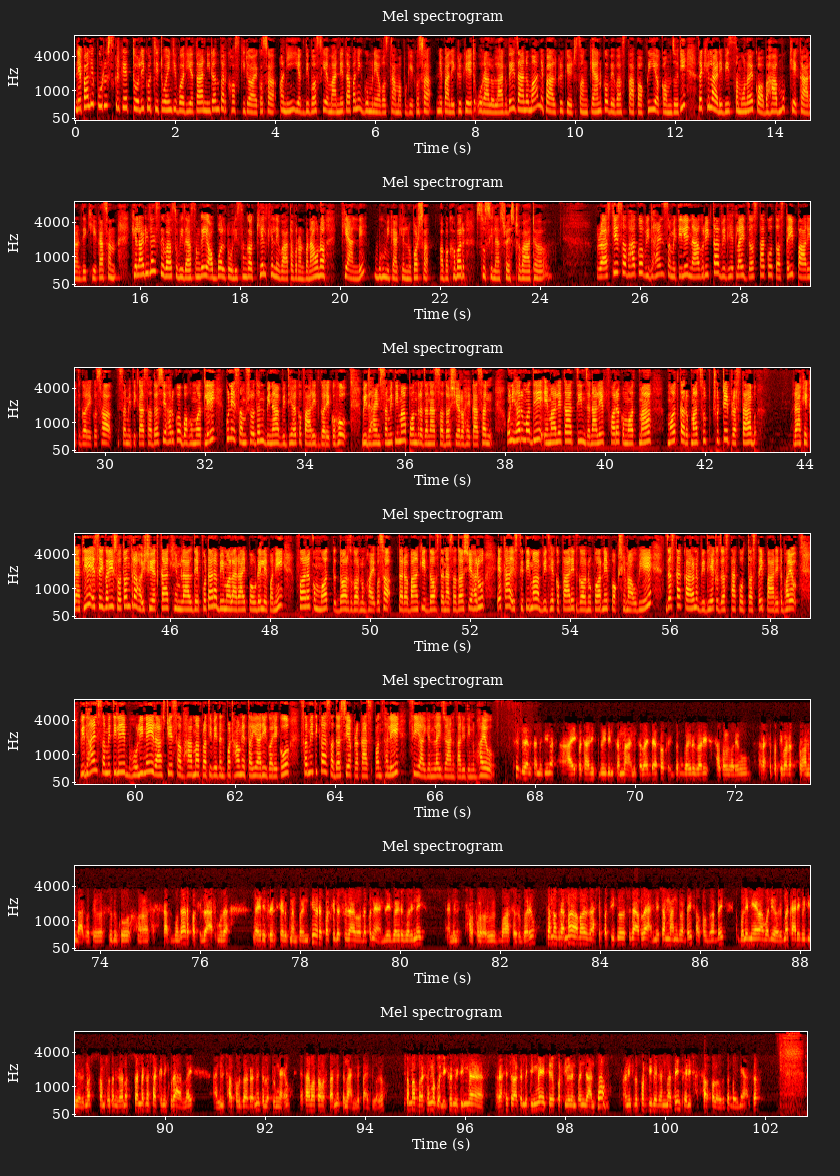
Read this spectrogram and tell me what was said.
नेपाली पुरूष क्रिकेट टोलीको टी ट्वेन्टी वरियता निरन्तर खस्किरहेको छ अनि एक दिवसीय मान्यता पनि गुम्ने अवस्थामा पुगेको छ। नेपाली क्रिकेट ओह्रालो लाग्दै जानुमा नेपाल क्रिकेट संज्ञानको व्यवस्थापकीय कमजोरी र खेलाड़ीबीच समन्वयको अभाव मुख्य कारण देखिएका छन्। खेलाड़ीलाई सेवा सुविधासँगै अब्बल टोलीसँग खेल खेल्ने वातावरण बनाउन क्यानले भूमिका खेल्नुपर्छ अब खबर सुशीला श्रेष्ठबाट राष्ट्रिय सभाको विधायन समितिले नागरिकता विधेयकलाई जस्ताको तस्तै पारित गरेको छ। समितिका सदस्यहरूको बहुमतले कुनै संशोधन बिना विधेयक पारित गरेको हो। विधायन समितिमा पन्ध्र जना सदस्य रहेका छन्। उनीहरूमध्ये एमालेका तीनजनाले फरक मतका रूपमा छुट्टै प्रस्ताव राखेका थिए। यसै गरी स्वतन्त्र हैसियतका खेमलाल देवकोटा र विमला राई पौडेलले पनि फरक मत दर्ज गर्नु भएको छ। तर बाँकी दसजना सदस्यहरू यथास्थितिमा विधेयक पारित गर्नुपर्ने पक्षमा उभिए जसका कारण विधेयक जस्ताको तस्तै पारित भयो। विधायन समितिले भोलि नै राष्ट्रिय सभामा प्रतिवेदन पठाउने तयारी गरेको समितिका सदस्य प्रकाश पन्थले सीआईएनलाई जानकारी दिनुभयो। विधान समितिमा आए पछाडि दुई दिनसम्म हामी त्यसलाई व्यापक एकदम गहिरो गरी छलफल गऱ्यौँ राष्ट्रपतिबाट पठाउनु भएको त्यो सुरुको सात मुद्दा र पछिल्लो आठ मुद्दालाई रिफरेन्सका रूपमा पनि थियो र पछिल्लो सुझावहरूलाई पनि हामीले गहिरो गरी नै हामीले छलफलहरू बहसहरू गऱ्यौँ समग्रमा अब राष्ट्रपतिको सुझावलाई हामीले सम्मान गर्दै छलफल गर्दै भोलि नियमावलीहरूमा कार्यविधिहरूमा संशोधन गर्न समेट्न सकिने कुराहरूलाई हामीले छलफल गरेर नै त्यसलाई टुङ्गायौँ यथावत अवस्थामै त्यसलाई हामीले पारित गऱ्यौँ सम्भव भएसम्म भोलिको मिटिङमा राष्ट्रिय सभाको मिटिङमै त्यो प्रतिवेदन पनि जान्छ। अनि त्यो प्रतिवेदनमा चाहिँ फेरि छलफलहरू त भइ नै हाल्छ।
